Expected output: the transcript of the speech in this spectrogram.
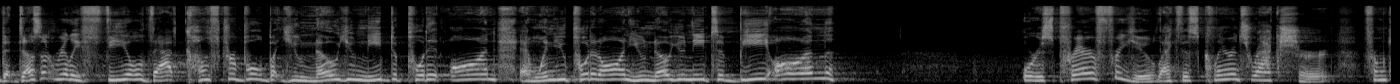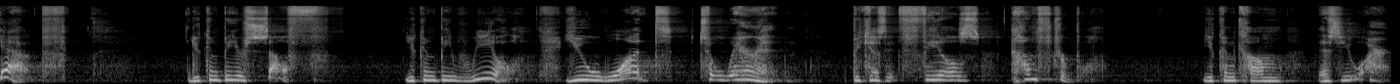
That doesn't really feel that comfortable, but you know you need to put it on. And when you put it on, you know you need to be on? Or is prayer for you like this clearance rack shirt from Gap? You can be yourself, you can be real. You want to wear it because it feels comfortable. You can come as you are.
